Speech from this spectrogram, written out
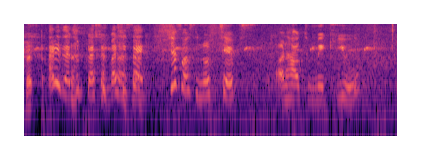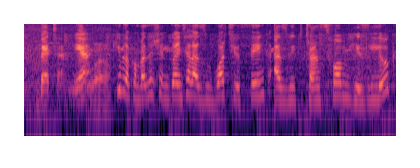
better? That is a good question. But she said she just wants to know tips on how to make you better. Yeah? Wow. Keep the conversation going. Tell us what you think as we transform his look.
